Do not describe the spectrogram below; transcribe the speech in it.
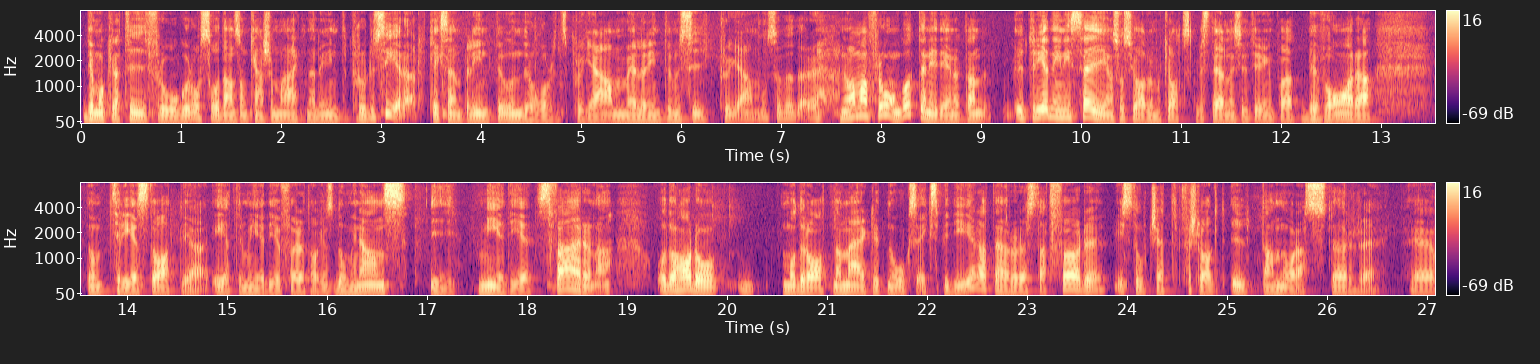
demokratifrågor och sådant som kanske marknaden inte producerar. Till exempel inte underhållningsprogram eller inte musikprogram och så vidare. Nu har man frångått den idén. Utan utredningen i sig är en socialdemokratisk beställningsutredning på att bevara de tre statliga etermedieföretagens dominans i mediesfärerna. Och då har då Moderaterna märkligt nog också expedierat det här och röstat för det, i stort sett förslaget utan några större eh,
